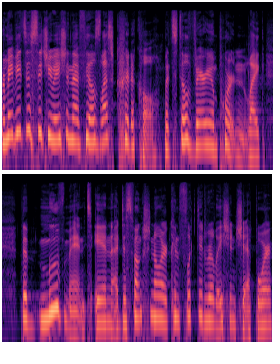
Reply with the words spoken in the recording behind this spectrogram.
Or maybe it's a situation that feels less critical, but still very important, like the movement in a dysfunctional or conflicted relationship, or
